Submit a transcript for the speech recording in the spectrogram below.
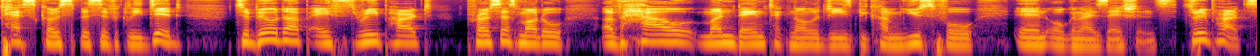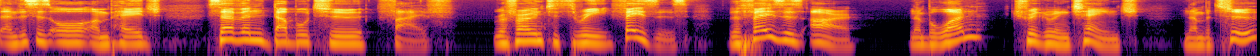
Tesco specifically did to build up a three part process model of how mundane technologies become useful in organizations. Three parts, and this is all on page 7225, referring to three phases. The phases are number one, triggering change, number two,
